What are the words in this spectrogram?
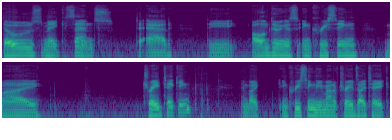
those make sense to add. The all I'm doing is increasing my trade taking, and by increasing the amount of trades I take,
